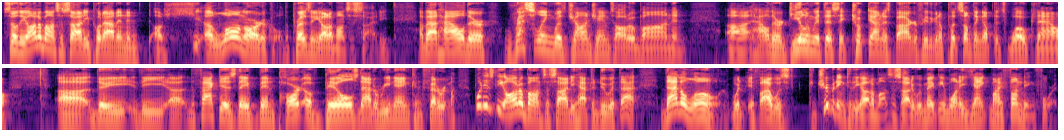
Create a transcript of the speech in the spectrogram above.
So the Audubon Society put out an, a, a long article, the president of the Audubon Society, about how they're wrestling with John James Audubon and uh, how they're dealing with this. They took down his biography. They're going to put something up that's woke now. Uh, the the uh, the fact is they've been part of bills now to rename Confederate. What does the Audubon Society have to do with that? That alone would, if I was contributing to the Audubon Society, would make me want to yank my funding for it.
